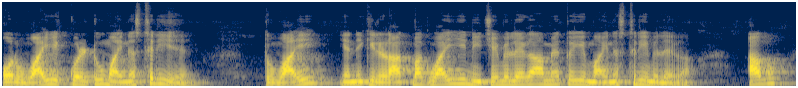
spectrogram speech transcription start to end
और y equal to minus three है। तो y, यानी कि ऋणात्मक y, ये नीचे मिलेगा हमें तो ये माइनस थ्री मिलेगा। अब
